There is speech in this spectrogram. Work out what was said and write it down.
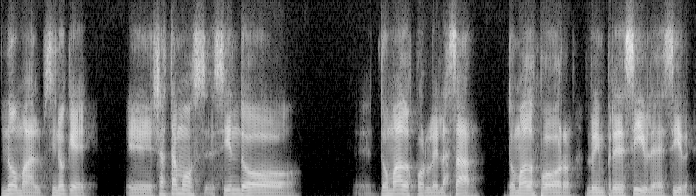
no mal, sino que eh, ya estamos siendo eh, tomados por el azar, tomados por lo impredecible, es decir,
